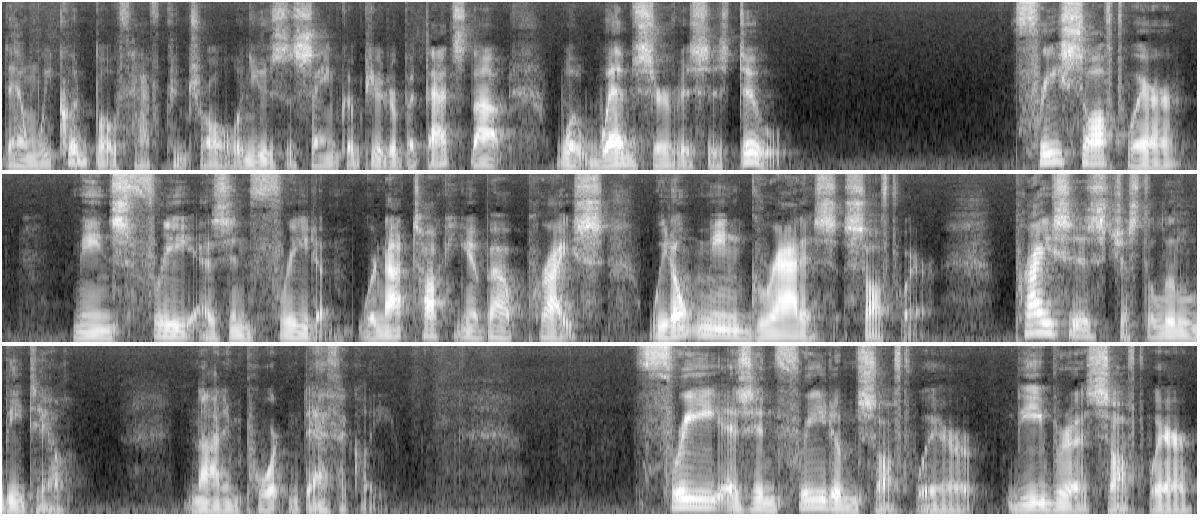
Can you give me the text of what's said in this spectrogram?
then we could both have control and use the same computer, but that's not what web services do. Free software means free as in freedom. We're not talking about price. We don't mean gratis software. Price is just a little detail, not important ethically. Free as in freedom software, Libre software,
